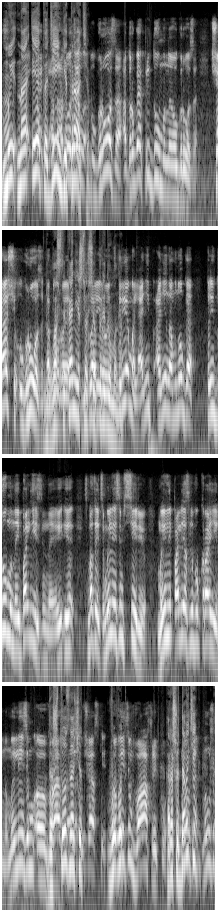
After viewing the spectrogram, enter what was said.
Мы на это деньги тратим. Угроза, а другая придуманная угроза. Чаще угрозы, ну, которые конечно, все придумано. Кремль, они, они намного придуманное и болезненное. И, и смотрите, мы лезем в Сирию, мы ли полезли в Украину, мы лезем э, в да что значит, участки, вы, мы вот... лезем в Африку. Хорошо, мы давайте, уже, мы уже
